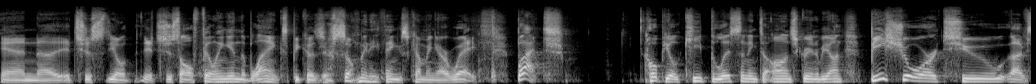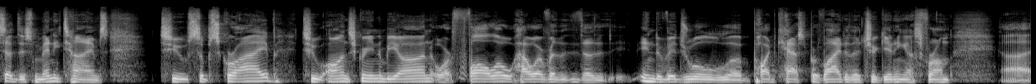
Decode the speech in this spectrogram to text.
and uh, it's just you know it's just all filling in the blanks because there's so many things coming our way. But Hope you'll keep listening to On Screen and Beyond. Be sure to, I've said this many times, to subscribe to On Screen and Beyond or follow however the, individual uh, podcast provider that you're getting us from. Uh,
